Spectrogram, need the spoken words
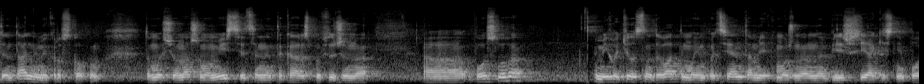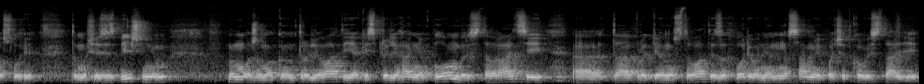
дентальним мікроскопом, тому що в нашому місті це не така розповсюджена послуга. Мені хотілося надавати моїм пацієнтам як можна на більш якісні послуги, тому що зі збільшенням ми можемо контролювати якість прилягання пломб, реставрацій е, та продіагностувати захворювання на самій початковій стадії.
